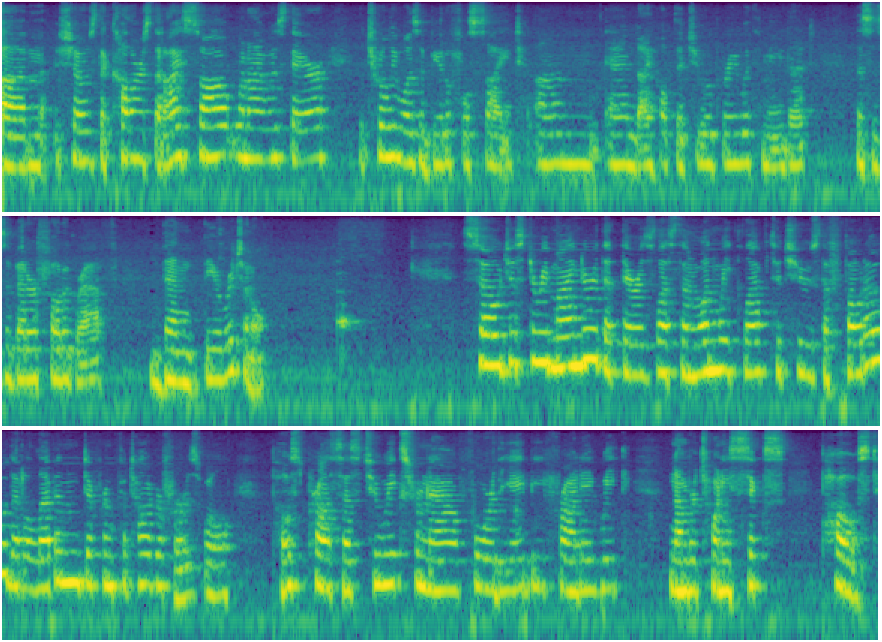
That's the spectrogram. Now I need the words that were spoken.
um, shows the colors that I saw when I was there. It truly was a beautiful sight. Um, and I hope that you agree with me that this is a better photograph than the original. So just a reminder that there is less than one week left to choose the photo that 11 different photographers will post-process two weeks from now for the AB Friday week number 26 post.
